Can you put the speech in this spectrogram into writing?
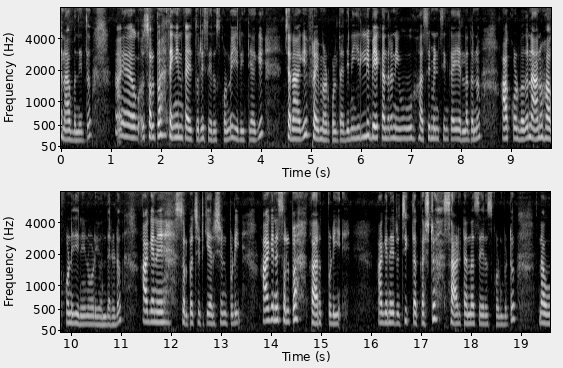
ಚೆನ್ನಾಗಿ ಬಂದಿತ್ತು. ಸ್ವಲ್ಪ ತೆಂಗಿನಕಾಯಿ ತುರಿ ಸೇರಿಸ್ಕೊಂಡು ಈ ರೀತಿಯಾಗಿ ಚೆನ್ನಾಗಿ ಫ್ರೈ ಮಾಡ್ಕೊಳ್ತಾ ಇದ್ದೀನಿ. ಇಲ್ಲಿ ಬೇಕಂದ್ರೆ ನೀವು ಹಸಿಮೆಣ್ಸಿನ್ಕಾಯಿ ಎಲ್ಲದನ್ನು ಹಾಕ್ಕೊಳ್ಬೋದು. ನಾನು ಹಾಕ್ಕೊಂಡಿದ್ದೀನಿ ನೋಡಿ ಒಂದೆರಡು. ಹಾಗೆಯೇ ಸ್ವಲ್ಪ ಚಿಟಿಕೆ ಅರಿಶಿನ ಪುಡಿ, ಹಾಗೆಯೇ ಸ್ವಲ್ಪ ಖಾರದ ಪುಡಿ ಹಾಗೆಯೇ ರುಚಿಗೆ ತಕ್ಕಷ್ಟು ಸಾಲ್ಟನ್ನು ಸೇರಿಸ್ಕೊಂಡ್ಬಿಟ್ಟು ನಾವು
